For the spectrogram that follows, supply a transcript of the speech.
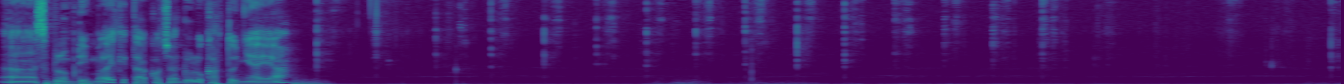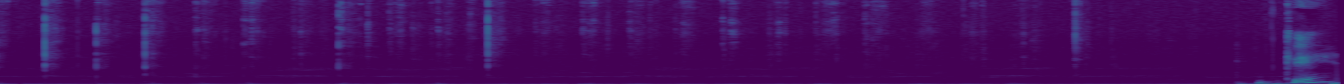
Uh, sebelum dimulai kita kocok dulu kartunya ya. Oke.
